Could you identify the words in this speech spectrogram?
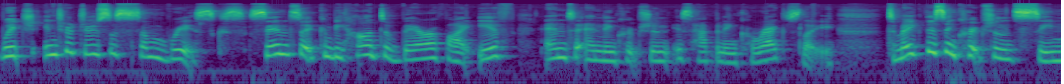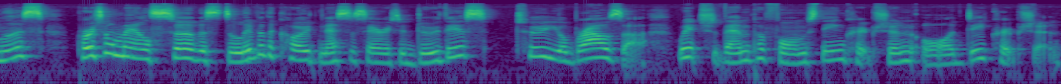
which introduces some risks since it can be hard to verify if end-to-end -end encryption is happening correctly. To make this encryption seamless, ProtonMail's service deliver the code necessary to do this to your browser, which then performs the encryption or decryption.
